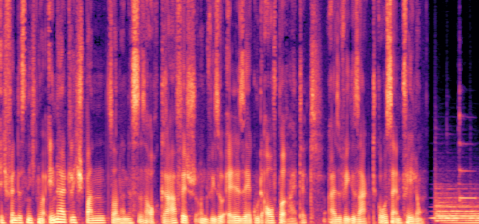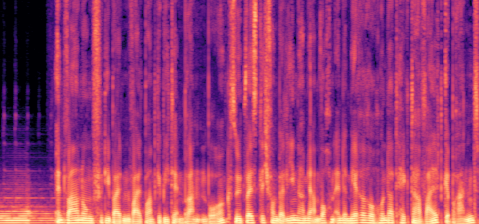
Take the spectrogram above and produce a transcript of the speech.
Ich finde es nicht nur inhaltlich spannend, sondern es ist auch grafisch und visuell sehr gut aufbereitet. Also wie gesagt, große Empfehlung. Entwarnung für die beiden Waldbrandgebiete in Brandenburg. Südwestlich von Berlin haben ja am Wochenende mehrere hundert Hektar Wald gebrannt.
